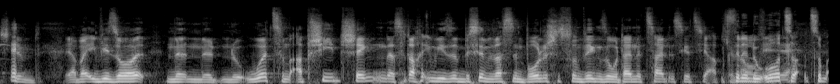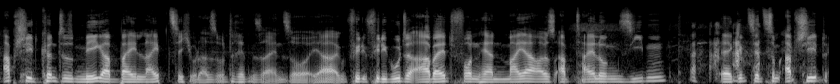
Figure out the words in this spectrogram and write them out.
stimmt. Ja, aber irgendwie so eine, eine, eine Uhr zum Abschied schenken, das hat auch irgendwie so ein bisschen was Symbolisches von wegen so, deine Zeit ist jetzt hier Ich finde, abgelaufen. eine Uhr zu, zum Abschied könnte mega bei Leipzig oder so drin sein. So, ja, für die, für die gute Arbeit von Herrn Meier aus Abteilung 7 äh, gibt's jetzt zum Abschied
